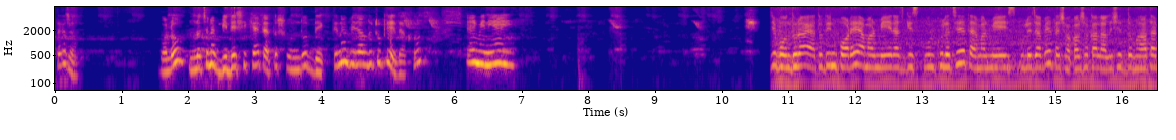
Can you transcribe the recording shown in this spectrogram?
ঠিক আছে? বলো, মনে হচ্ছে না বিদেশি ক্যাট এত সুন্দর দেখতে না বিড়াল দুটোকে? দেখো, এই মিনি, এই। যে বন্ধুরা, এতদিন পরে আমার মেয়ের আজকে স্কুল খুলেছে, তাই আমার মেয়ে স্কুলে যাবে, তাই সকাল সকাল আলু সিদ্ধ ভাত আর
